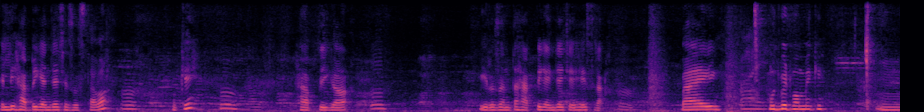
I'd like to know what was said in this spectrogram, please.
వెళ్ళి హ్యాపీగా ఎంజాయ్ చేసి వస్తావా? ఓకే? హ్యాపీగా. ఈరోజంతా హ్యాపీగా ఎంజాయ్ చేసేసిరా. బాయ్. ముద్దు పెట్టు మమ్మీకి. మ్మ్.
